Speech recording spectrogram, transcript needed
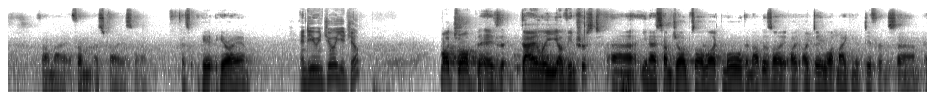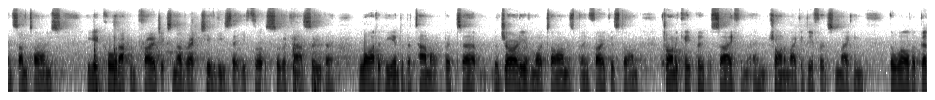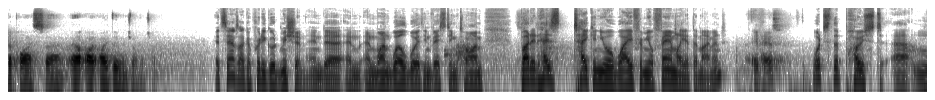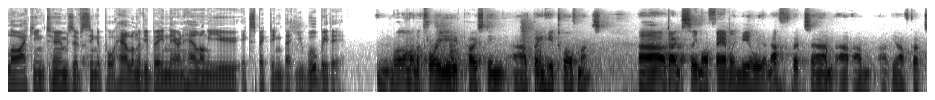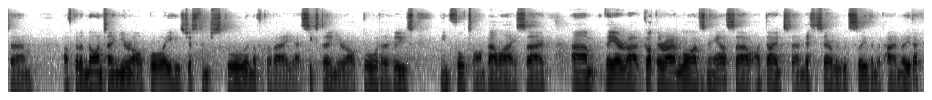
from, uh, from Australia. So that's here, here I am. And do you enjoy your job? My job is daily of interest. Uh, you know, some jobs I like more than others. I, I, I do like making a difference, um, and sometimes you get caught up in projects and other activities that you th- sort of can't see the light at the end of the tunnel. But uh, majority of my time has been focused on trying to keep people safe and, and trying to make a difference and making the world a better place. Uh, I, I do enjoy my job. It sounds like a pretty good mission and, uh, and, and one well worth investing time, but it has taken you away from your family at the moment. It has. What's the post uh, like in terms of Singapore? How long have you been there and how long are you expecting that you will be there? Well, I'm on a three year posting. Uh, I've been here 12 months. Uh, I don't see my family nearly enough, but um, uh, um, uh, you know, I've got um, I've got a 19 year old boy who's just finished school, and I've got a 16 year old daughter who's in full time ballet. So Um, they're uh, got their own lives now, so I don't uh, necessarily would see them at home either.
